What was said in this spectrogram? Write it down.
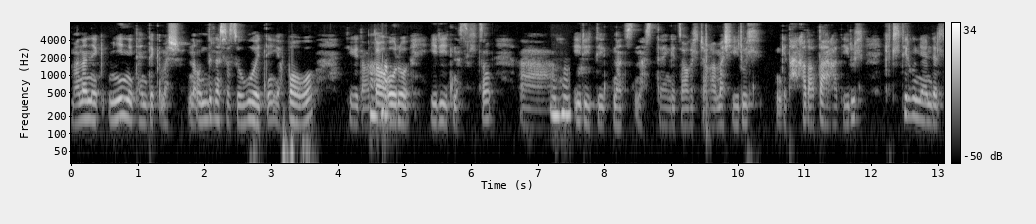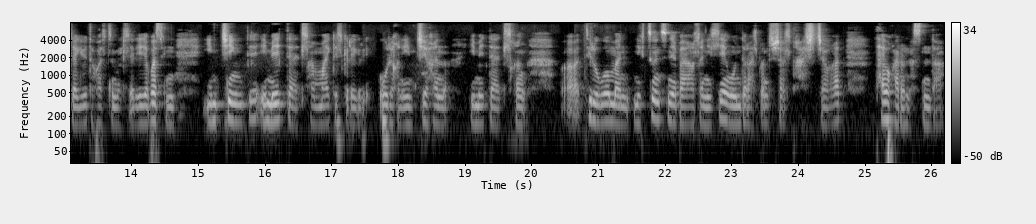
манай нэг миний нэг таньдаг маш өндөр насаас өвөө байдیں۔ Япон өвөө. Тэгээд одоо өөрөө 90-д насалсан. Аа 90-д настай ингээд зоглож байгаа маш эрүүл ингээд харахад одоо харахад эрүүл гэтэл тэр хүний амьдрал яг юу тохиолдсон бэ гэхээр ягаас энэ эмчийн те эмээтэй адилхан Майкл Грегор өөрийнх нь эмчийнх нь эмээтэй адилхан тэр өвөө маань нэгдсэн үндэсний байгууллага нэлийн өндөр албан тушаалд хашиж байгаад 50 гаруй наснда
